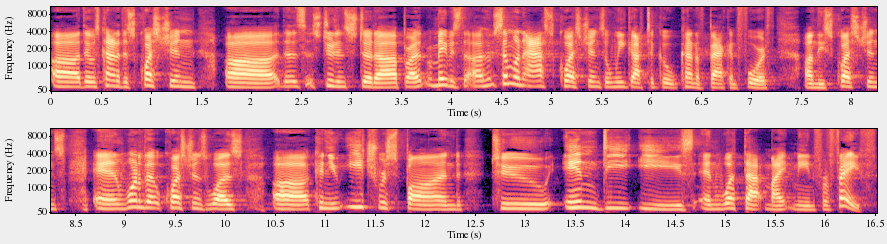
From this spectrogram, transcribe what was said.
uh, there was kind of this question. Uh, the students stood up, or maybe uh, someone asked questions, and we got to go kind of back and forth on these questions. And one of the questions was, uh, can you each respond to NDEs and what that might mean for faith?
